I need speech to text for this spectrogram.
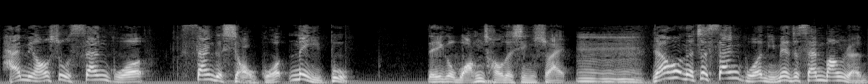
还描述三国三个小国内部的一个王朝的兴衰。嗯嗯嗯。然后呢，这三国里面这三帮人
